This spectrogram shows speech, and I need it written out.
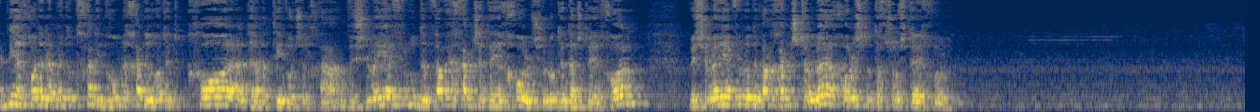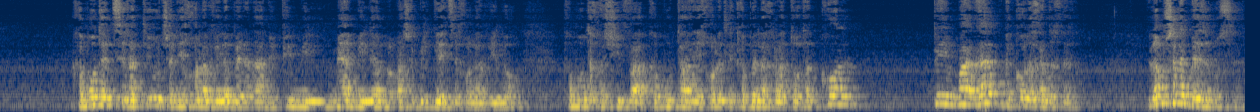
אני יכול ללמד אותך, לגרום לך לראות את כל האלטרנטיבות שלך, ושלא יהיה אפילו דבר אחד שאתה יכול, שלא תדע שאתה יכול, ושלא יהיה אפילו דבר אחד שאתה לא יכול, שאתה תחשוב שאתה יכול. כמות היצירתיות שאני יכול להביא לבן אדם היא פי מיל- 100 מיליון ממה שביל גייטס יכול להביא לו, כמות החשיבה, כמות היכולת לקבל החלטות, הכל פי מה זה בכל אחד אחר. לא משנה באיזה נושא. אני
